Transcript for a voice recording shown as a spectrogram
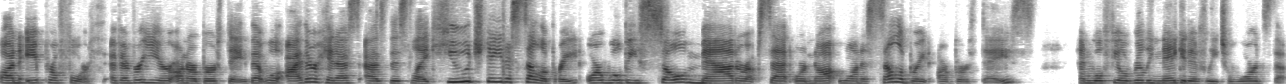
on April 4th of every year on our birthday that will either hit us as this like huge day to celebrate, or we'll be so mad or upset or not want to celebrate our birthdays and we'll feel really negatively towards them.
